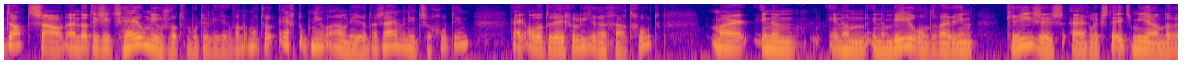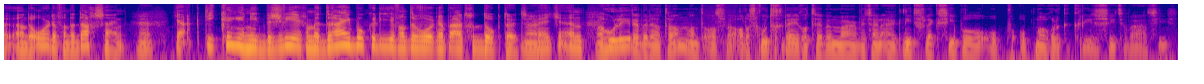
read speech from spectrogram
dat, zou, en dat is iets heel nieuws wat we moeten leren. Want dat moeten we echt opnieuw aanleren. Daar zijn we niet zo goed in. Kijk, al het regulieren gaat goed. Maar in een, in een, in een wereld waarin crisis eigenlijk steeds meer aan de, aan de orde van de dag zijn. Ja. ja die kun je niet bezweren met draaiboeken die je van tevoren hebt uitgedokterd. Weet je? En, maar hoe leren we dat dan? Want als we alles goed geregeld hebben, maar we zijn eigenlijk niet flexibel op, op mogelijke crisissituaties.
